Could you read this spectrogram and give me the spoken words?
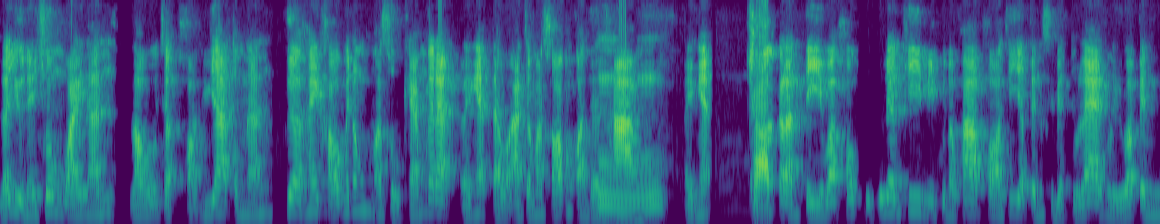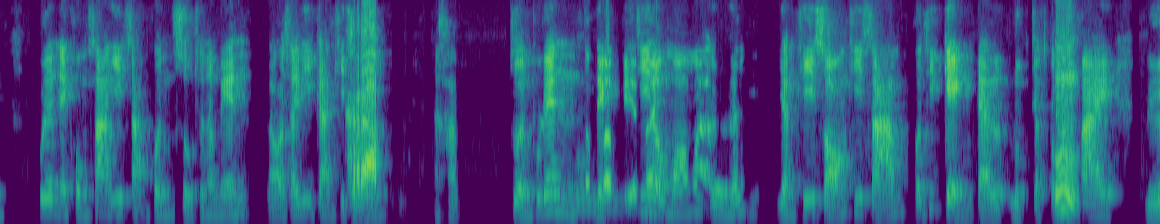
แล้วอยู่ในช่วงวัยนั้น เราจะขออนุญาตตรงนั้น เพื่อให้เขาไม่ต้องมาสู่แคมป์ก็ได้อะไรเงี้ยแต่ว่าอาจจะมาซ้อมก่อนเดินทางอืมอะไรเงี้ยครับก็การันตีว่าเขาคือผู้เล่นที่มีคุณภาพพอที่จะเป็น 11 ตัวแรก หรือว่าเป็นผู้เล่นในโครงสร้าง 23 คนสู่ทัวร์นาเมนต์เราก็ใช้วิธีการคิดครับนะครับ ส่วนผู้เล่นต้องเด็ปกรับเปลี่ยนที่ไปเรามองว่าเออเฮ้ยอย่างทีสองทีสามคนที่เก่งแต่หลุดจากตรงนั้อืนมไป หรือ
